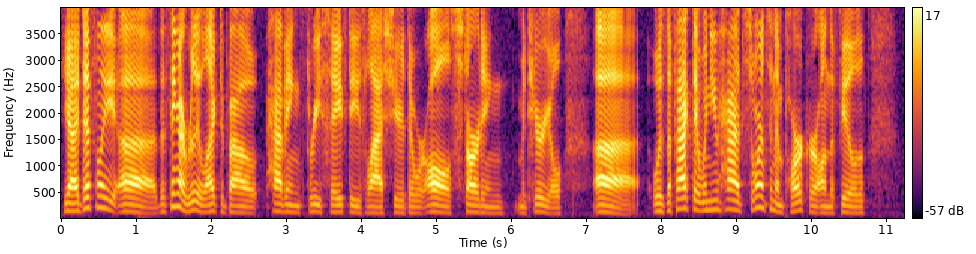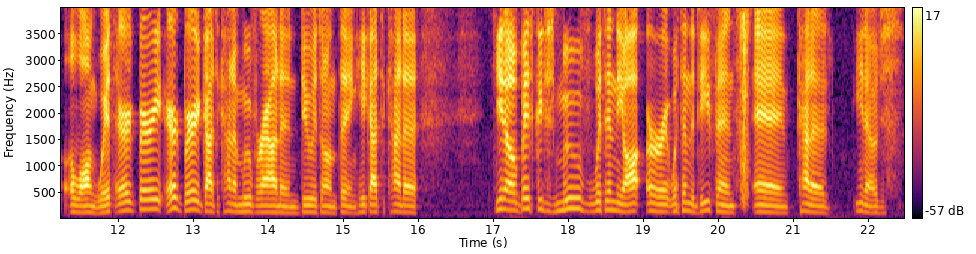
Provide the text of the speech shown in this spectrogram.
Yeah, I definitely. Uh, the thing I really liked about having three safeties last year that were all starting material uh, was the fact that when you had Sorensen and Parker on the field along with Eric Berry, Eric Berry got to kind of move around and do his own thing. He got to kind of, you know, basically just move within the or within the defense and kind of, you know, just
